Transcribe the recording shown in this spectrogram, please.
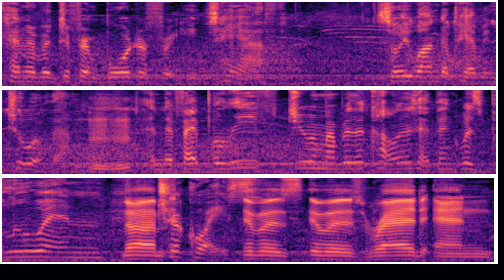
kind of a different border for each half. So he wound up having two of them. Mm-hmm. And if I believe, do you remember the colors? I think it was blue and Um, turquoise. It was it was red and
